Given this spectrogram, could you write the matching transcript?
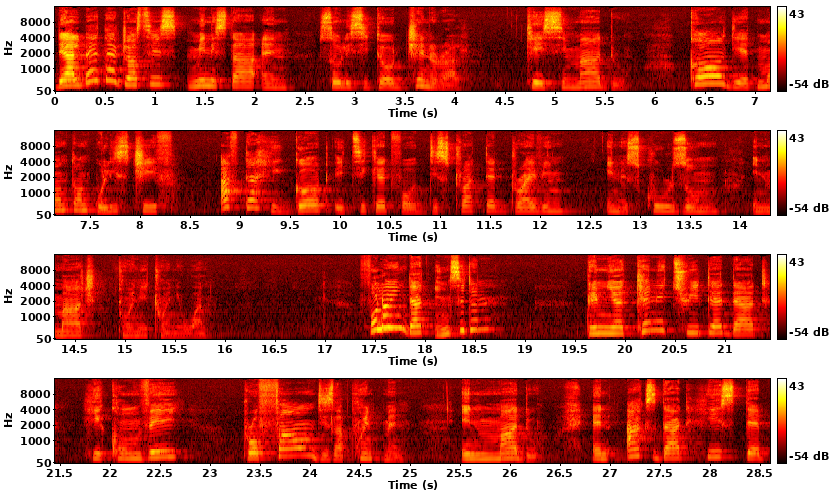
The Alberta Justice Minister and Solicitor General, Kaycee Madu, called the Edmonton police chief after he got a ticket for distracted driving in a school zone in March 2021. Following that incident, Premier Kenney tweeted that he conveyed profound disappointment in Madu and asked that he step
